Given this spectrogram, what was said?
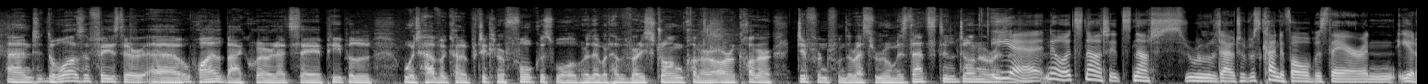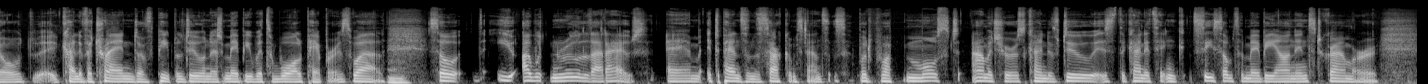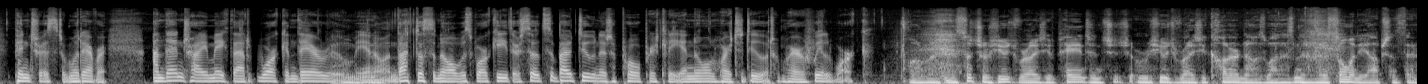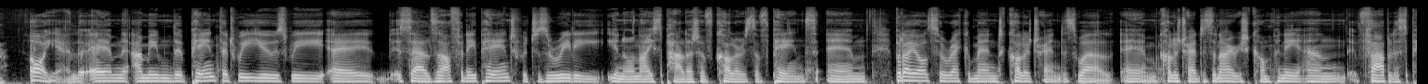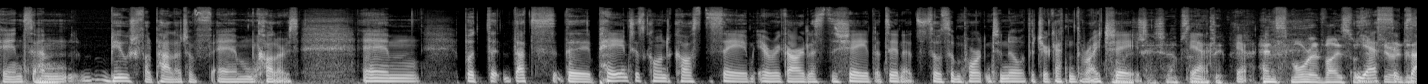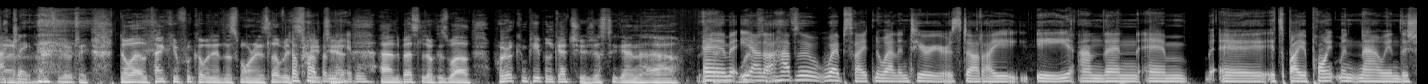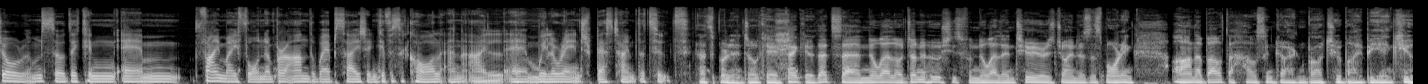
And there was a phase there uh, a while back where, let's say, people would have a kind of particular focus wall where they would have a very strong colour or a colour different from the rest of the room. Is that still done? Or yeah, it? no, it's not. It's not ruled out. It was kind of always there, and you know, kind of a trend of people doing it, maybe with the wallpaper as well. Mm. So you, I wouldn't rule that out. Um, it depends on the circumstances. But what most amateurs kind of do is the kind of thing, see something maybe on Instagram or Pinterest and whatever, and then try and make that work in their room, you know, and that doesn't always work either. So it's about doing it appropriately and knowing where to do it and where it will work. All right, and such a huge variety of paint and such a huge variety of colour now as well, isn't there? There's so many options there. Oh yeah, um, I mean the paint that we use, we uh, sell Zoffany paint, which is a really you know nice palette of colours of paints. Um, but I also recommend Colourtrend as well. Um, Colourtrend is an Irish company and fabulous paints and beautiful palette of um, colours. Um, but th- that's the paint is going to cost the same, regardless the shade that's in it. So it's important to know that you're getting the right shade. Right, absolutely. Yeah, yeah. Hence, more advice yes, exactly. Designer. Absolutely. Noelle, thank you for coming in this morning. It's lovely no to problem, speak to you, and the best of luck as well. Where can people get you? Just again, uh, um, yeah, I have the website noelleinteriors.ie, and then um, uh, it's by appointment now in the showrooms, so they can um, find my phone number on the website and give us a call, and I'll um, we'll arrange best time that suits. That's brilliant. Okay, thank you. That's uh, Noelle O'Donoghue. She's from Noelle Interiors. Joined us this morning on about the house and garden, brought to you by B and Q.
